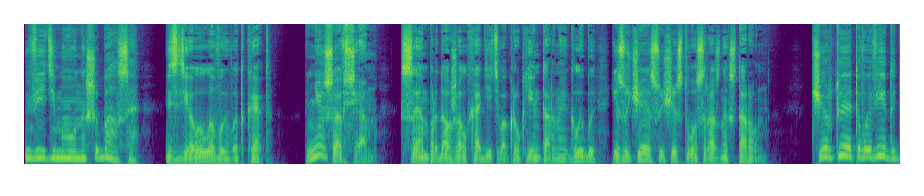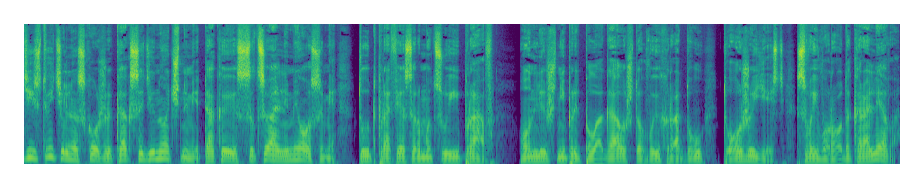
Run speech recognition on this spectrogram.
«Видимо, он ошибался», — сделала вывод Кэт. «Не совсем». Сэм продолжал ходить вокруг янтарной глыбы, изучая существо с разных сторон. Черты этого вида действительно схожи как с одиночными, так и с социальными осами. Тут профессор Мацуи прав — он лишь не предполагал, что в их роду тоже есть своего рода королева.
